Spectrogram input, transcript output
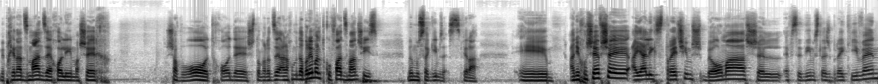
מבחינת זמן זה יכול להימשך שבועות, חודש, זאת אומרת, זה, אנחנו מדברים על תקופת זמן שהיא במושגים, זה ספירה. אה, אני חושב שהיה לי סטרצ'ים באומה של הפסדים slash break even,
